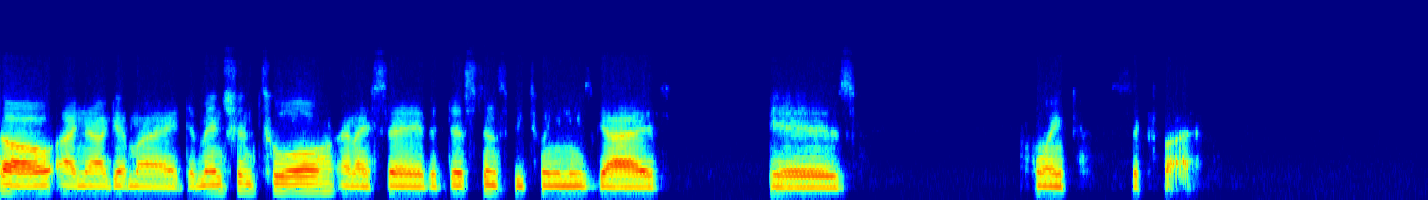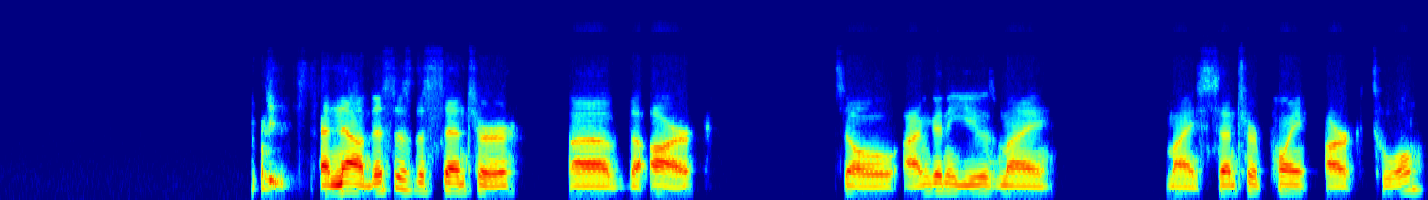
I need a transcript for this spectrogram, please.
So I now get my dimension tool and I say the distance between these guys is 0.65. And now this is the center of the arc. So I'm going to use my my center point arc tool.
